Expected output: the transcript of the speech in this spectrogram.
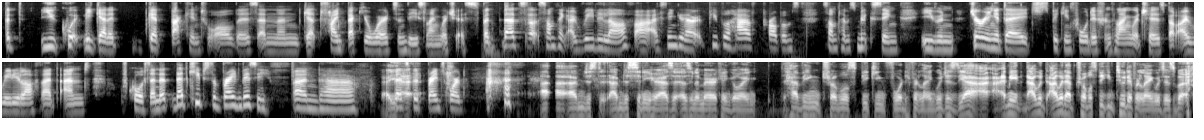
but you quickly get it get back into all this and then get find back your words in these languages. But that's uh, something i really love. Uh, i think that people have problems sometimes mixing even during a day speaking four different languages but i really love that. And of course and that, that keeps the brain busy and uh, uh yeah, that's good brain sport. I, am just I'm just sitting here as a, as an American going, having trouble speaking four different languages. Yeah, I, I, mean, I would I would have trouble speaking two different languages, but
